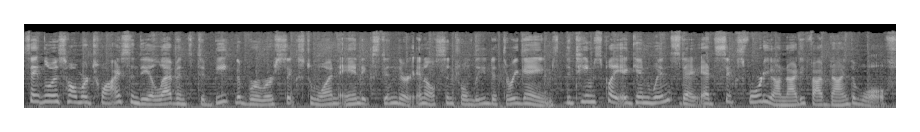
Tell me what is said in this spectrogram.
St. Louis homered twice in the 11th to beat the Brewers 6-1 and extend their NL Central lead to three games. The teams play again Wednesday at 6:40 on 95.9 The Wolf.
